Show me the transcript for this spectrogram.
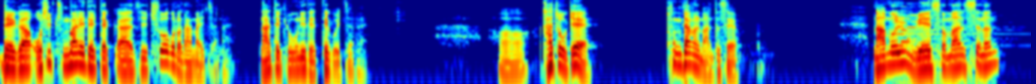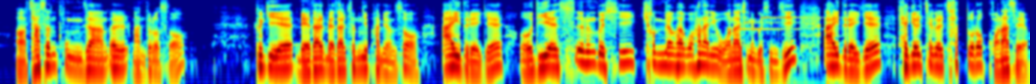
내가 50 중반이 될 때까지 추억으로 남아 있잖아요. 나한테 교훈이 되, 고 있잖아요. 어, 가족의 통장을 만드세요. 남을 위해서만 쓰는 어, 자선 통장을 만들어서 거기에 매달 매달 적립하면서 아이들에게 어디에 쓰는 것이 현명하고 하나님이 원하시는 것인지 아이들에게 해결책을 찾도록 권하세요.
